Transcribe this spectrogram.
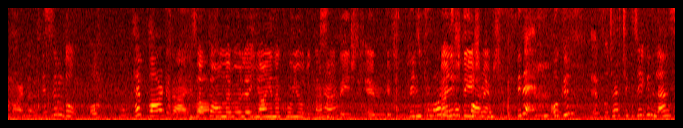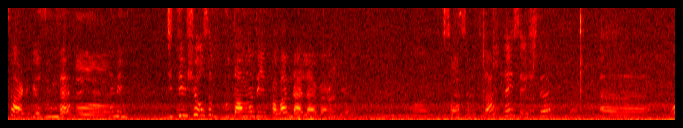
mi vardı? Bizim de o, hep vardı galiba. Biz hatta onları böyle yan yana koyuyorduk. Nasıl Aha. değiştik evrim geçirdik. Benimki var ya Ben hiç değişmemişim. Bir de o gün e, fotoğraf çekeceği gün lens vardı gözümde. Oo. Hani ciddi bir şey olsa bu damla değil falan derler belki. Vay. Son sınıfta. Neyse işte eee, o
